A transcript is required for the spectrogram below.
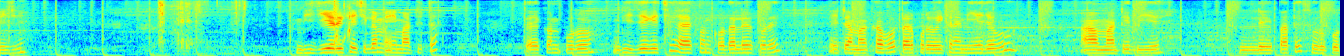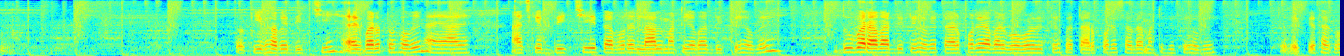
এই যে। ভিজিয়ে রেখেছিলাম এই মাটিটা তো এখন পুরো ভিজে গেছে, এখন কোদালের করে এটা মাখাবো, তারপরে ওইখানে নিয়ে যাব আর মাটি দিয়ে লেপাতে শুরু করব। তো কীভাবে দিচ্ছি? একবারও তো হবে না আজকে দিচ্ছি, তারপরে লাল মাটি আবার দিতে হবে, দুবার আবার দিতে হবে, তারপরে আবার গোবর দিতে হবে, তারপরে সাদা মাটি দিতে হবে। তো দেখতে থাকো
